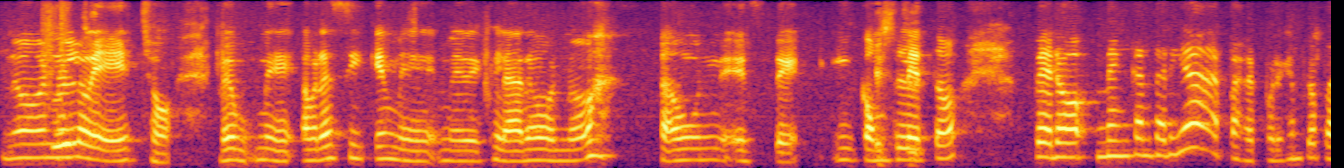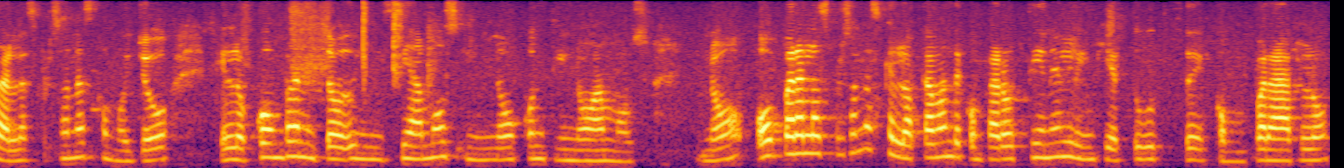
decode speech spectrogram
No, no lo he hecho. ahora sí que me, me declaro, ¿no? Aún este, incompleto, pero me encantaría, para, por ejemplo, para las personas como yo, que lo compran y todo, iniciamos y no continuamos, ¿no? O para las personas que lo acaban de comprar o tienen la inquietud de comprarlo,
